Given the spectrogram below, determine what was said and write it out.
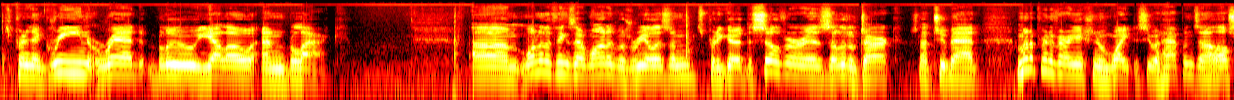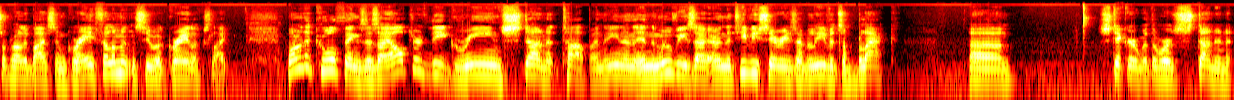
it's printed in green, red, blue, yellow, and black. Um, one of the things I wanted was realism. It's pretty good. The silver is a little dark. It's not too bad. I'm going to print a variation in white to see what happens, and I'll also probably buy some gray filament and see what gray looks like. One of the cool things is I altered the green stun at top. I mean, in, in the movies, or in the TV series, I believe it's a black um, sticker with the word stun in it.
